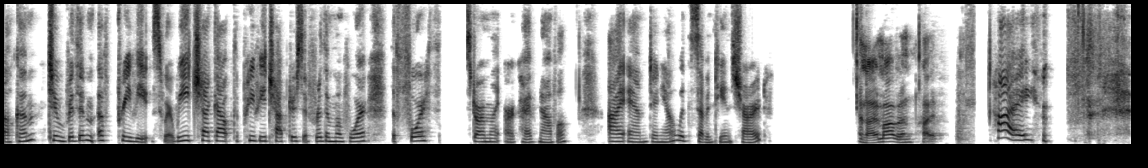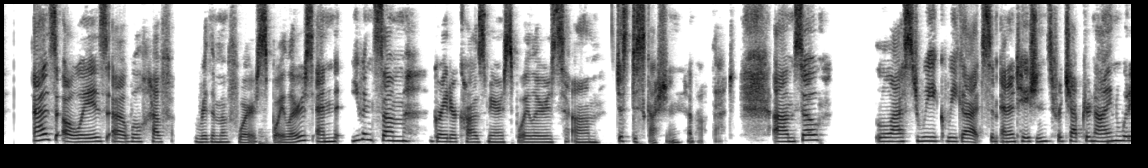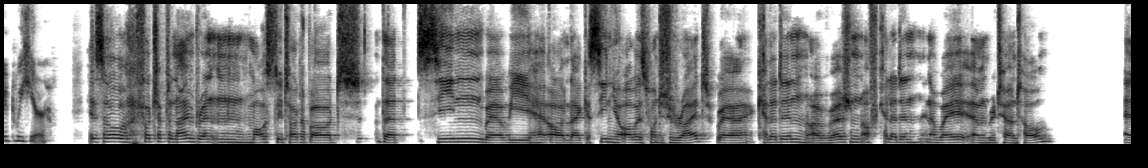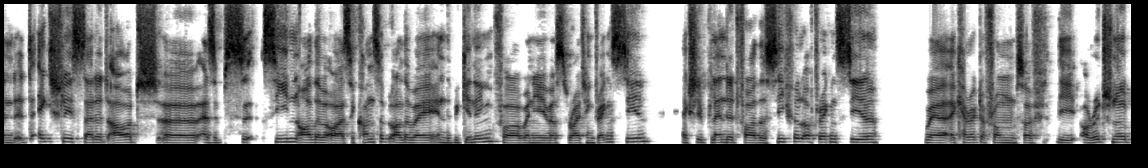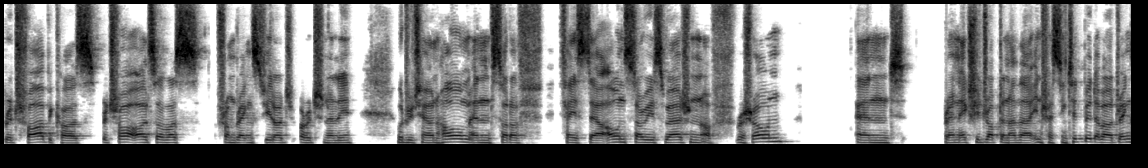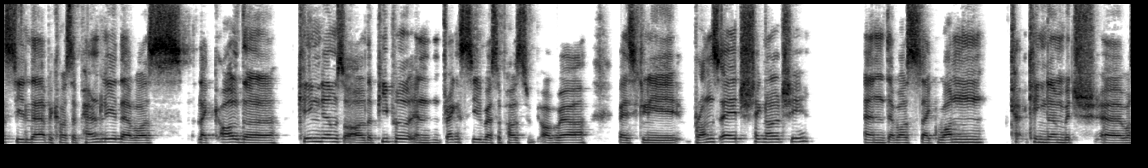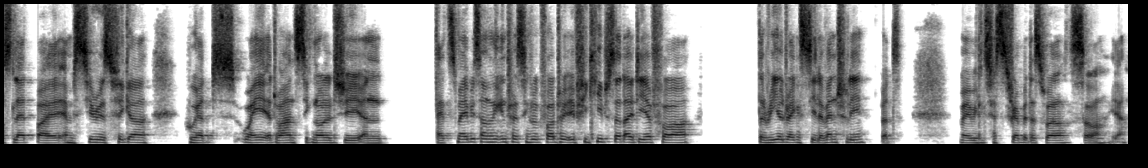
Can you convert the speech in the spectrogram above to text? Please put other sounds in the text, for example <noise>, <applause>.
Welcome to Rhythm of Previews, where we check out the preview chapters of Rhythm of War, the fourth Stormlight Archive novel. I am Danielle with 17th Shard. And I'm Marvin. Hi. Hi. <laughs> As always, uh, we'll have Rhythm of War spoilers and even some greater Cosmere spoilers, um, just discussion about that. Um, so last week we got some annotations for chapter nine. What did we hear? Yeah, so for chapter nine, Brandon mostly talked about that scene where we, ha- or like a scene he always wanted to write, where Kaladin, or a version of Kaladin in a way, um, returned home. And it actually started out uh, as a scene all the or as a concept all the way in the beginning for when he was writing Dragonsteel. Actually planned it for the sequel of Dragonsteel, where a character from sort of the original Bridge 4, because Bridge 4 also was from Dragonsteel originally would return home and sort of face their own stories version of Roshone. And Bren actually dropped another interesting tidbit about Dragonsteel there because apparently there was like all the kingdoms or all the people in Dragonsteel were supposed to or were basically Bronze Age technology. And there was like one kingdom which uh, was led by a mysterious figure who had way advanced technology and that's maybe something interesting to look forward to if he keeps that idea for the real Dragonsteel eventually, but maybe he'll just scrap it as well. So yeah.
